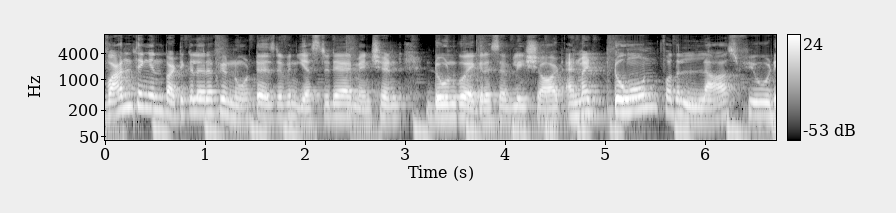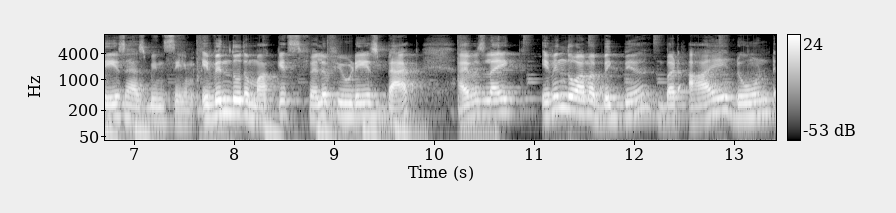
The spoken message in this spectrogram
one thing in particular if you noticed even yesterday i mentioned don't go aggressively short and my tone for the last few days has been same. Even though the markets fell a few days back I was like, even though I'm a big bear, but I don't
